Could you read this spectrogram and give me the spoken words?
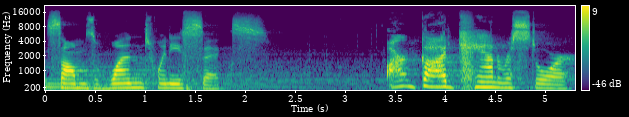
Psalms 126. Our God can restore.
